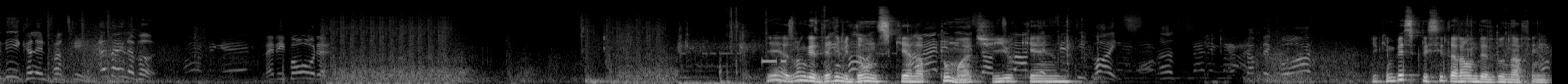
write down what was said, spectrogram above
Panzerjäger Anti-Vehicle Infanterie available. Ready for orders. Yeah, as long as the enemy don't scale up too much, you can 250 points. Something for us? you can basically sit around and do nothing.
